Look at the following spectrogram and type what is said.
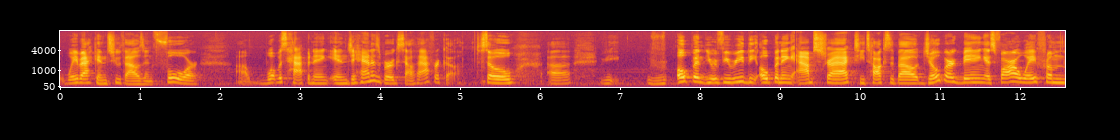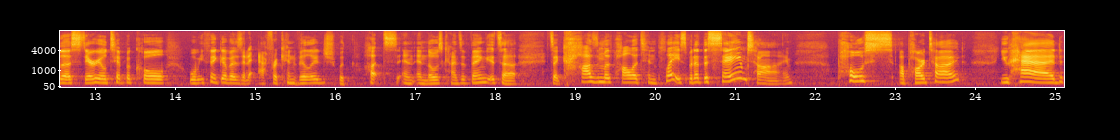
way back in 2004, uh, what was happening in Johannesburg, South Africa. So uh, open, if you read the opening abstract, he talks about Joburg being as far away from the stereotypical, what we think of as an African village with huts and, and those kinds of things. It's a, it's a cosmopolitan place, but at the same time, post-apartheid, you had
